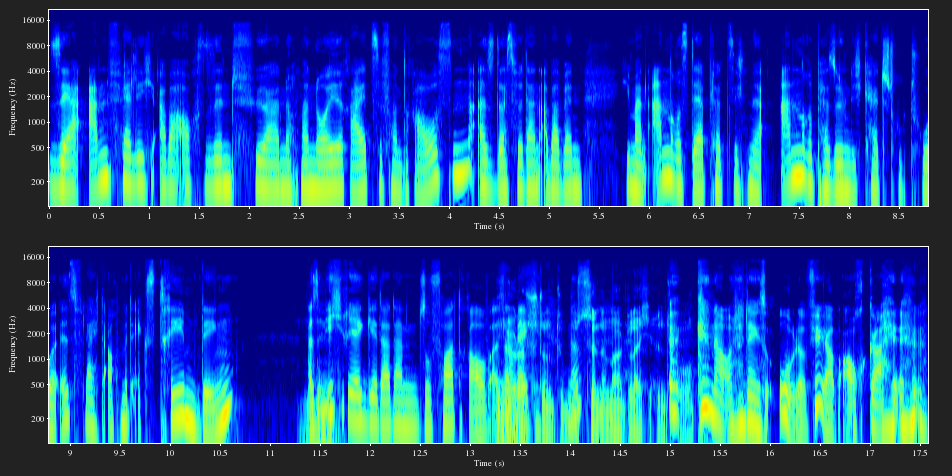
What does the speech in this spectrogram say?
sehr anfällig aber auch sind für nochmal neue Reize von draußen. Also dass wir dann aber, wenn jemand anderes, der plötzlich eine andere Persönlichkeitsstruktur ist, vielleicht auch mit Extremdingen, also ich reagiere da dann sofort drauf. Also ja, das stimmt. Du ne? bist dann immer gleich Intro. Genau, und dann denke ich so, oh, das finde ich aber auch geil.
